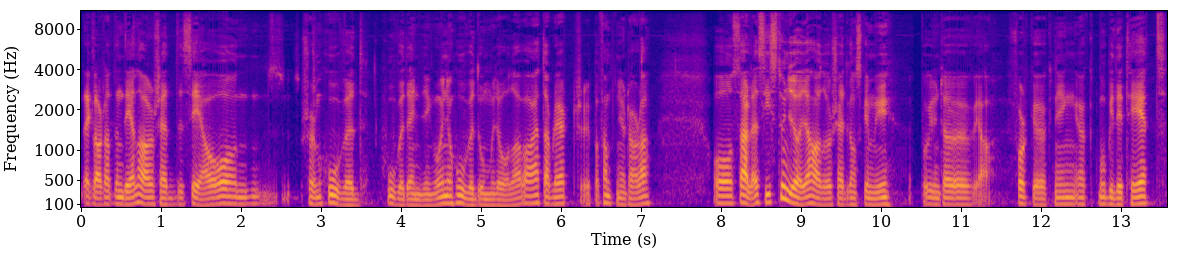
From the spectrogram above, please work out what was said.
Det er klart at en del har skjedd siden òg, sjøl om hoved, hovedendringene og hovedområdene var etablert på 1500-tallet. Og særlig det siste hundreåret har det skjedd ganske mye pga. Ja, folkeøkning, økt mobilitet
